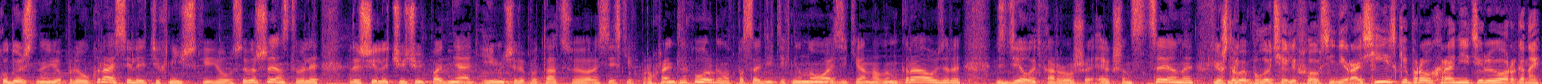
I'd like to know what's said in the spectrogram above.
художественно ее приукрасили, технически ее усовершенствовали, решили чуть-чуть поднять имидж, репутацию российских правоохранительных органов, посадить их не на УАЗики, а на ленд-краузеры, сделать хорошие экшн-сцены. И чтобы получили вовсе не российские правоохранительные органы,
